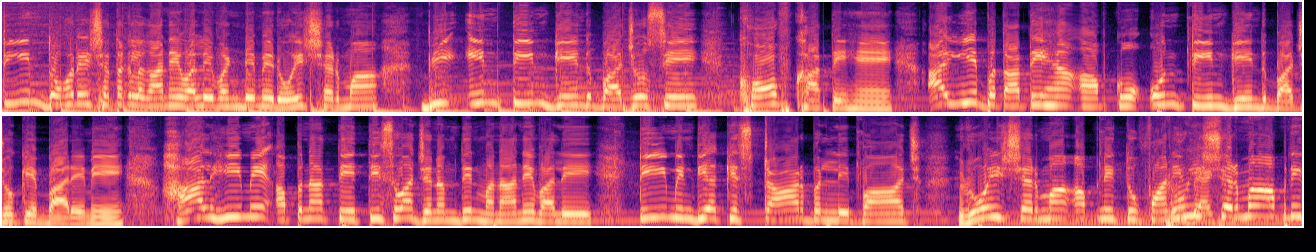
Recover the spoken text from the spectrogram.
तीन दोहरे शतक लगाने वाले वनडे में रोहित शर्मा भी इन तीन गेंदबाजों से खौफ खाते हैं। आइए बताते हैं आपको उन तीन गेंदबाजों के बारे में। हाल ही में अपना तैतीसवां जन्मदिन मनाने वाले टीम इंडिया के स्टार बल्लेबाज रोहित शर्मा अपनी तूफानी रोहित शर्मा अपनी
